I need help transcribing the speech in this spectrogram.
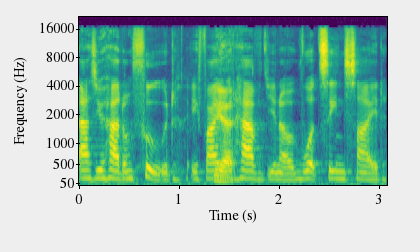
as you had on food, if I Yeah. would have you know what's inside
